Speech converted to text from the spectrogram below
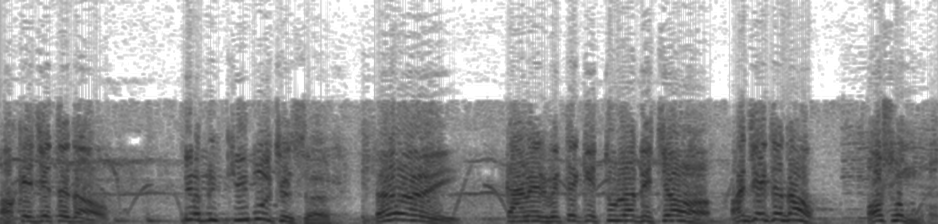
ওকে যেতে দাও। আপনি কি বলছেন স্যার? এই কানের ভিতরে কি তুলা দিচ্ছ? আর যেতে দাও। অসম্ভব।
